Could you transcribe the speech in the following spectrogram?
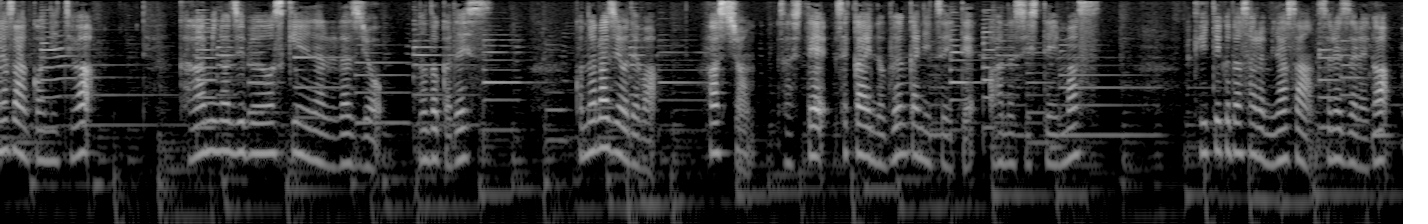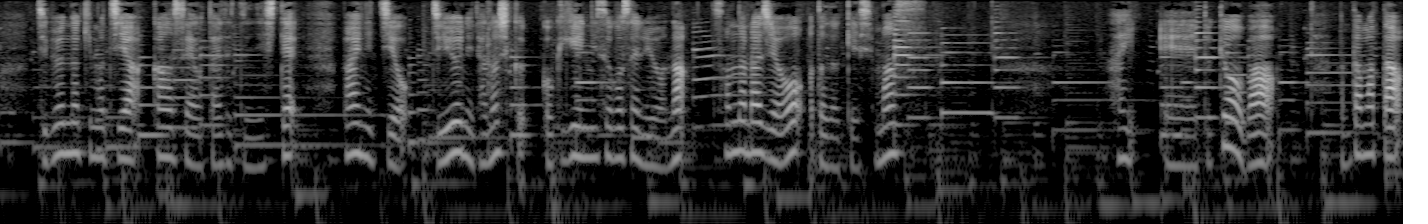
皆さんこんにちは。鏡の自分を好きになるラジオのどかです。このラジオではファッションそして世界の文化についてお話ししています。聞いてくださる皆さんそれぞれが自分の気持ちや感性を大切にして毎日を自由に楽しくご機嫌に過ごせるようなそんなラジオをお届けします。はいえーと今日はまたまた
